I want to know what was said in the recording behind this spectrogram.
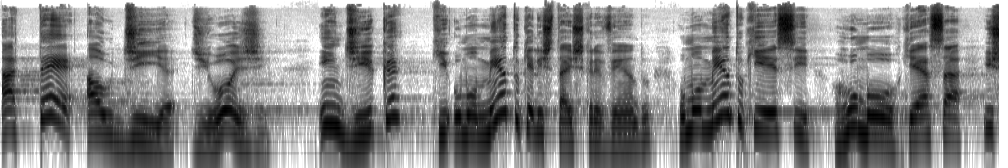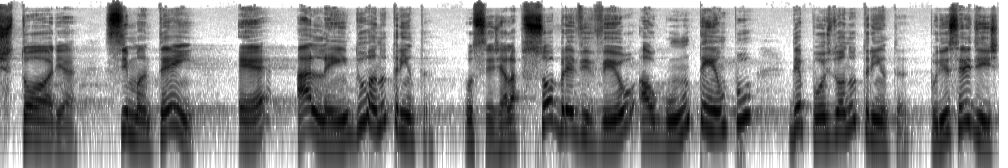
até ao dia de hoje indica que o momento que ele está escrevendo, o momento que esse rumor, que essa história se mantém, é além do ano 30. Ou seja, ela sobreviveu algum tempo depois do ano 30. Por isso ele diz,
